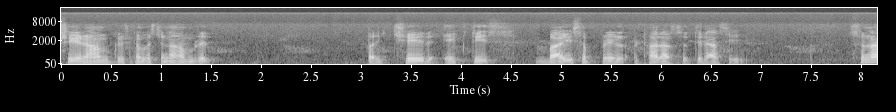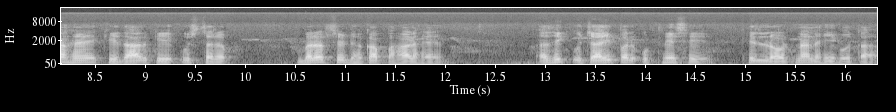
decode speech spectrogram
श्री रामकृष्ण वचनामृत परिच्छेद 31 22 अप्रैल अठारह सौ तिरासी। सुना है केदार के उस तरफ़ बर्फ़ से ढका पहाड़ है। अधिक ऊंचाई पर उठने से फिर लौटना नहीं होता।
